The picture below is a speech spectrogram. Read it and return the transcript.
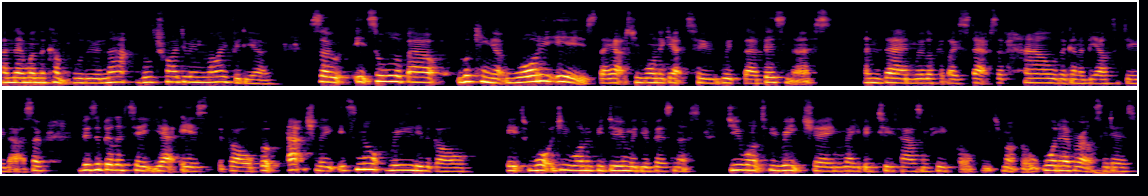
And then when they're comfortable doing that, we'll try doing live video. So it's all about looking at what it is they actually want to get to with their business and then we look at those steps of how they're going to be able to do that. So visibility yeah is the goal but actually it's not really the goal. It's what do you want to be doing with your business? Do you want to be reaching maybe 2000 people each month or whatever else it is?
